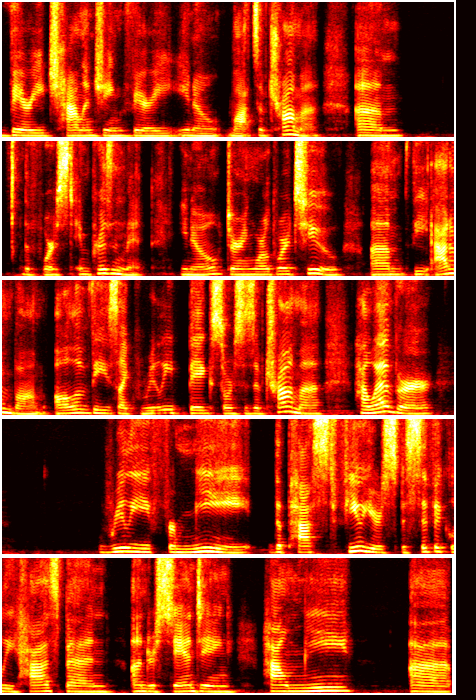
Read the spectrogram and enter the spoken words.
very challenging, very, you know, lots of trauma. Um, the forced imprisonment, you know, during World War II, um, the atom bomb, all of these like really big sources of trauma. However, really for me, the past few years specifically has been understanding how me uh,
